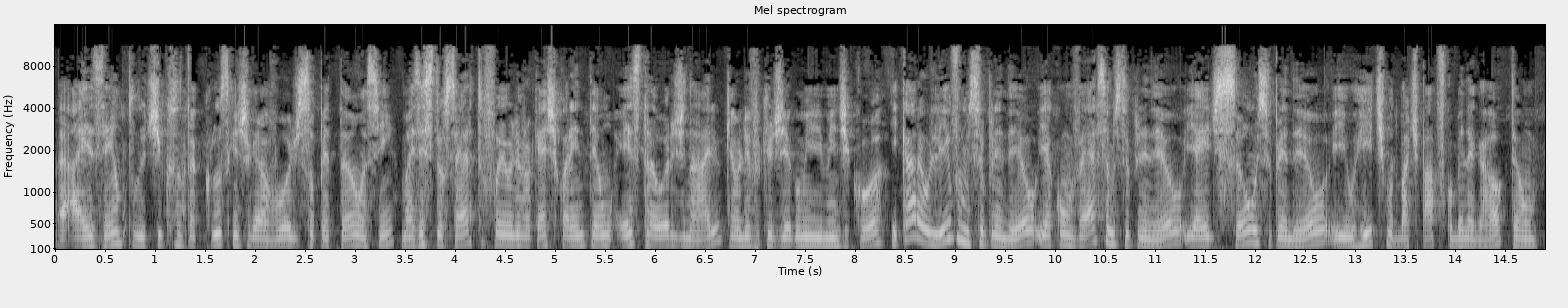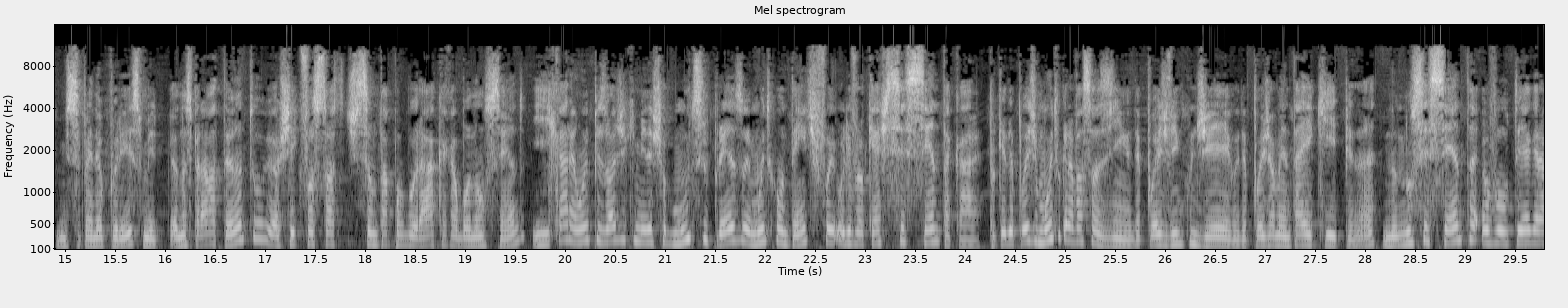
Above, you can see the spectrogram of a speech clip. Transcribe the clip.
a, a exemplo do Tico Santa Cruz, que a gente gravou de sopetão, assim, mas esse deu certo, foi o Livrocast 41 Extraordinário, que é um livro que o Diego me, me indicou. E, cara, o livro me surpreendeu, e a conversa me surpreendeu, e a edição me surpreendeu, e o ritmo do bate-papo ficou bem legal. Então, me surpreendeu por isso. Me, eu não esperava tanto, eu achei que fosse só ser um tapa-buraco, acabou não sendo. E, cara, um episódio que me deixou muito surpreso e muito contente foi o Livrocast 60, cara. Porque depois de muito gravar sozinho, depois de vir com o Diego, depois de aumentar a equipe, né? No, no 60 eu voltei a gravar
